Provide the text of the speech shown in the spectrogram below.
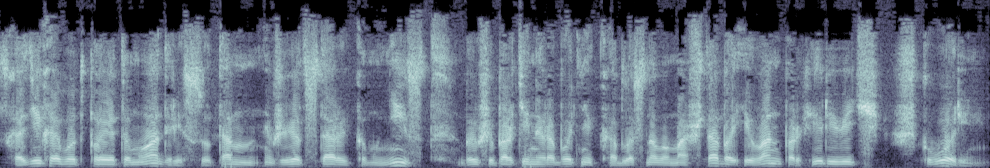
Сходи-ка вот по этому адресу, там живет старый коммунист, бывший партийный работник областного масштаба Иван Порфирьевич Шкворень.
